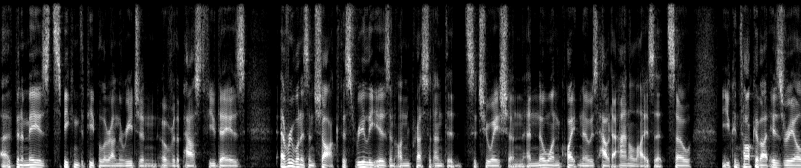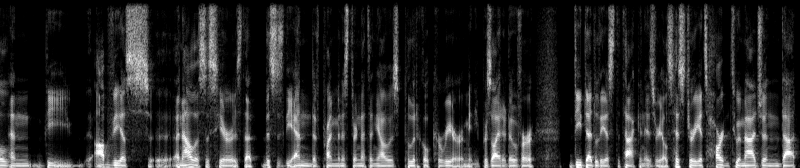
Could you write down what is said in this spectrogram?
I've been amazed speaking to people around the region over the past few days. Everyone is in shock. This really is an unprecedented situation, and no one quite knows how to analyze it. So, you can talk about Israel, and the obvious uh, analysis here is that this is the end of Prime Minister Netanyahu's political career. I mean, he presided over the deadliest attack in Israel's history. It's hard to imagine that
